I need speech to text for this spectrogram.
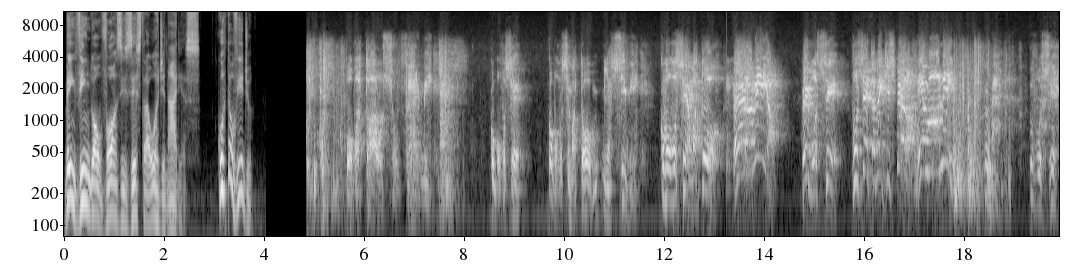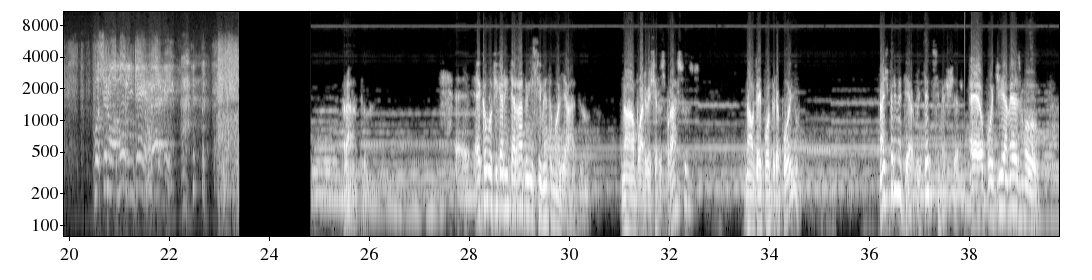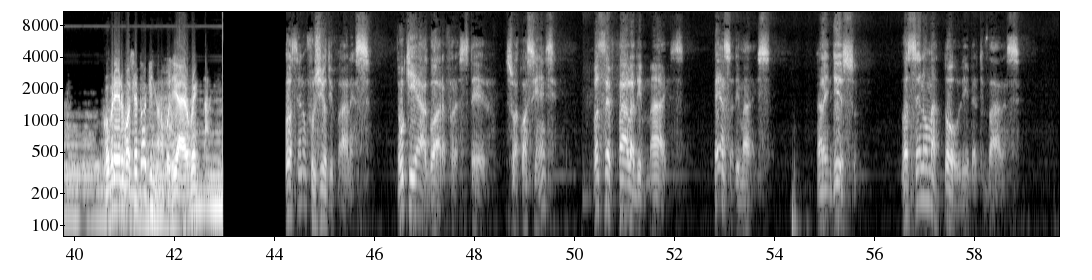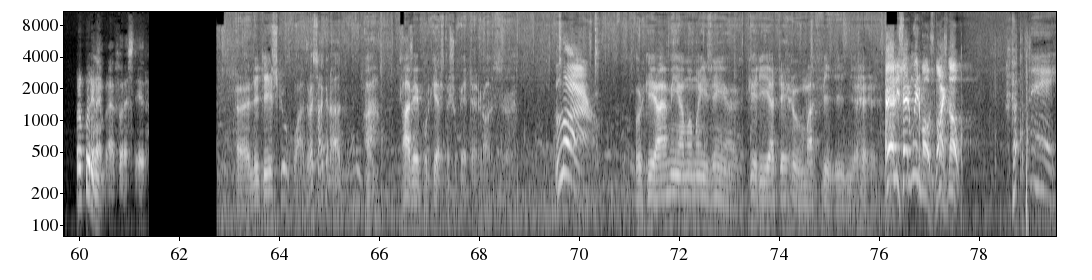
Bem-vindo ao Vozes Extraordinárias. Curta o vídeo. Vou matá-lo, seu verme. Como você. Como você matou minha Sibi. Como você a matou. Era minha! E você. Você também quis tê-la! Eu a amei! Você. Você não amou ninguém, verme! Prato. É, como ficar enterrado em cimento molhado. Não pode mexer os braços. Não tem ponto de apoio. Mas experimente, Harry. Tente se mexer. É, eu podia mesmo cobrir você todinho, não podia, Harry? Você não fugiu de Valence. O que é agora, forasteiro? Sua consciência? Você fala demais. Pensa demais. Além disso, você não matou Liberty Valance. Procure lembrar, forasteiro. Ele diz que o quadro é sagrado. Ah, sabe por que esta chupeta é rosa? Não! Porque a minha mamãezinha queria ter uma filhinha. Eles eram irmãos, nós não. Ei.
